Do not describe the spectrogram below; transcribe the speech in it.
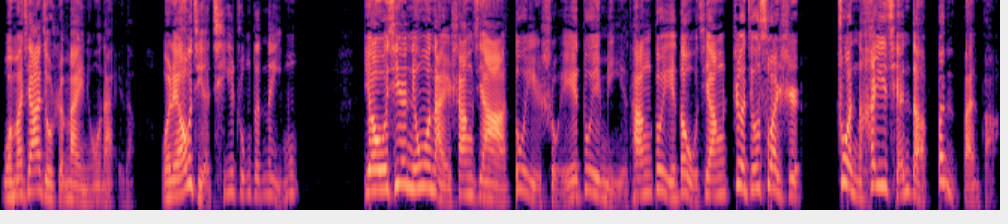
我们家就是卖牛奶的，我了解其中的内幕。”有些牛奶商家兑水、兑米汤、兑豆浆，这就算是赚黑钱的笨办法；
